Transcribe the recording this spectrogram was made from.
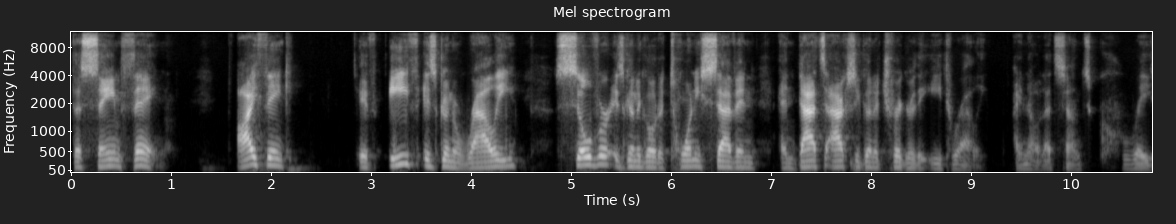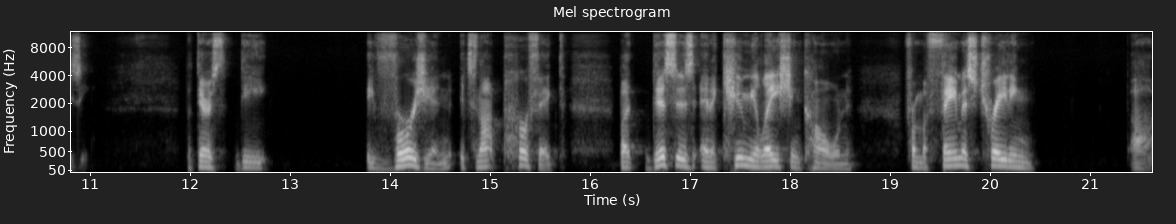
the same thing. I think if ETH is going to rally, silver is going to go to 27, and that's actually going to trigger the ETH rally. I know that sounds crazy, but there's the a version. It's not perfect, but this is an accumulation cone from a famous trading uh,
